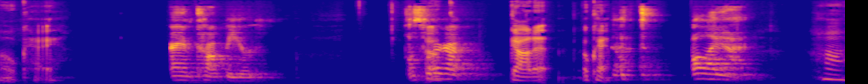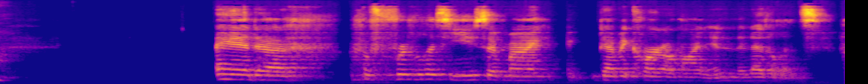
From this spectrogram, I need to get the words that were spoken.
Okay. and copier. That's what I got. Got it. Okay. That's all I got. Huh. And uh, a frivolous use of my debit card online in the Netherlands.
